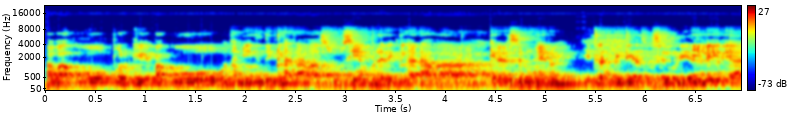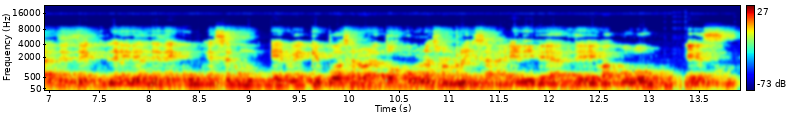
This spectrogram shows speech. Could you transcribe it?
a Bakugo, porque Bakugo también declaraba su, siempre declaraba querer ser un héroe. Y transmitía su seguridad. Y la ideal, de Deku, la ideal de Deku es ser un héroe que pueda salvar a todos con una sonrisa. El ideal de Bakugo es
